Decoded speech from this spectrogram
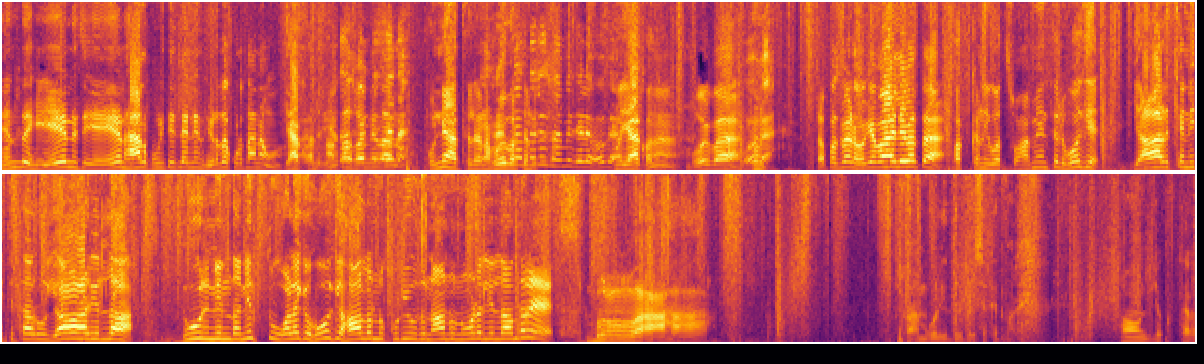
ನಿಂದ ಏನ್ ಏನ್ ಹಾಲು ಕುಡಿತಿಲ್ಲ ನಿಂದ ಹಿಡ್ದ ಕೊಡ್ತಾನ ಅವ. ಯಾಕೆ ಹೋದ್ರಿ ಅಂತ ಸ್ವಾಮಿ. ಪುಣ್ಯ ಆತಿಲ್ರಿ ಅಣ್ಣ ಹೋಗಿ ಬರ್ತೀನಿ ಅಂತಂದ್ರೆ ಸ್ವಾಮಿ ಹೇಳಿ ಹೋಗ. ಯಾಕೆ ಹೋದ್ರಿ ಹಾ, ಹೋಯ್ ಬಾ. ಹೋಗ. ತಪ್ಪಸ್ಬೇಡ ಹೋಗಿ ಬಾ ಇಲ್ಲಿ ಇವತ್ತ. ಪಕ್ಕನ ಇವತ್ತು ಸ್ವಾಮಿ ಅಂತೇಳಿ ಹೋಗಿ, ಯಾರು ಕೆನಿತಾರು ಯಾರಿಲ್ಲ. ದೂರಿನಿಂದ ನಿಂತು ಒಳಗೆ ಹೋಗಿ ಹಾಲನ್ನು ಕುಡಿಯುವುದು ನಾನು ನೋಡಲಿಲ್ಲ ಅಂದರೆ. ಸ್ವಾಮಿಗಳು ಇದ್ರೆ ಬೇಸಕತ್ ಮರೆ ಅವನು ಇಲ್ಲಿ ಕೂತಾರ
